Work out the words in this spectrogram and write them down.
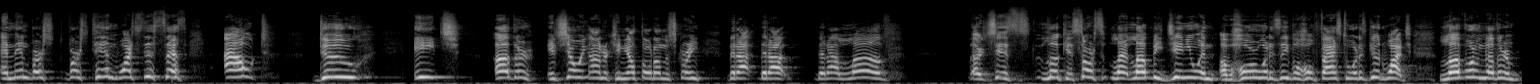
And then verse, verse 10, watch this, says, out do each other in showing honor. Can y'all throw it on the screen? That I that I that I love. Look, it starts, let love be genuine, abhor what is evil, hold fast to what is good. Watch, love one another in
